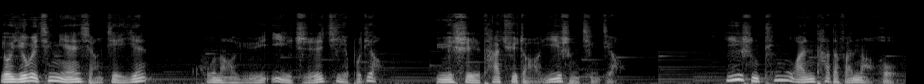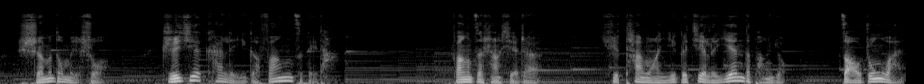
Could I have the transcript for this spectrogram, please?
有一位青年想戒烟。苦恼于一直戒不掉，于是他去找医生请教。医生听完他的烦恼后，什么都没说，直接开了一个方子给他。方子上写着：“去探望一个戒了烟的朋友，早中晚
